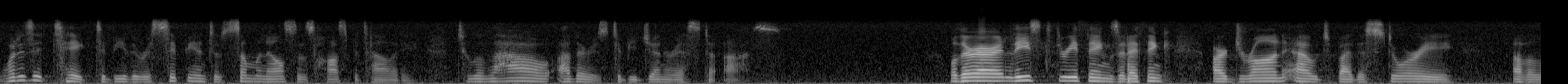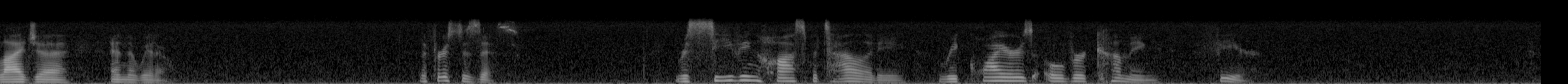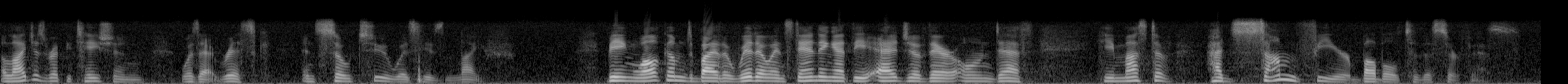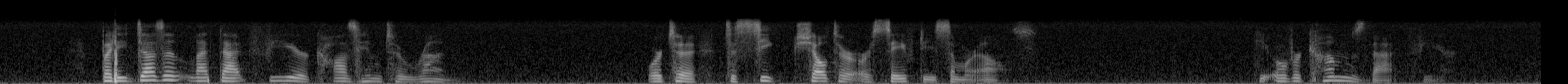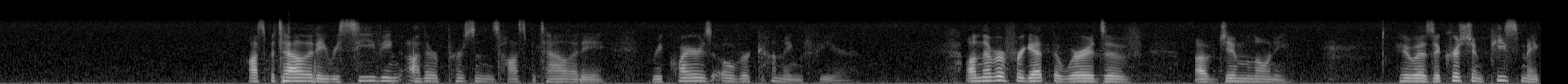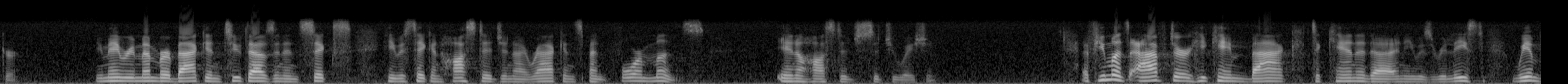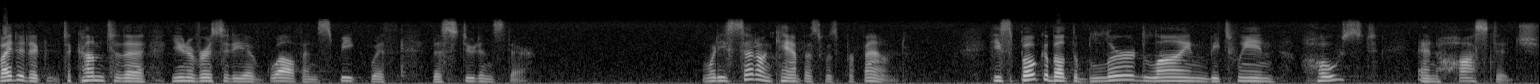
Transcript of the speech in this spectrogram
What does it take to be the recipient of someone else's hospitality? to allow others to be generous to us? Well, there are at least three things that I think are drawn out by the story of Elijah and the widow. The first is this receiving hospitality requires overcoming fear. Elijah's reputation was at risk and so too was his life. Being welcomed by the widow and standing at the edge of their own death, he must have had some fear bubble to the surface. But he doesn't let that fear cause him to run or to, to seek shelter or safety somewhere else. He overcomes that Hospitality, receiving other person's hospitality, requires overcoming fear. I'll never forget the words of, of Jim Loney, who was a Christian peacemaker. You may remember back in 2006, he was taken hostage in Iraq and spent four months in a hostage situation. A few months after he came back to Canada and he was released, we invited him to come to the University of Guelph and speak with the students there. What he said on campus was profound. He spoke about the blurred line between host and hostage.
